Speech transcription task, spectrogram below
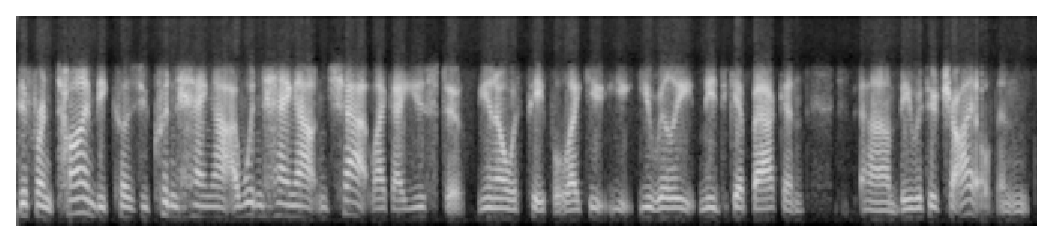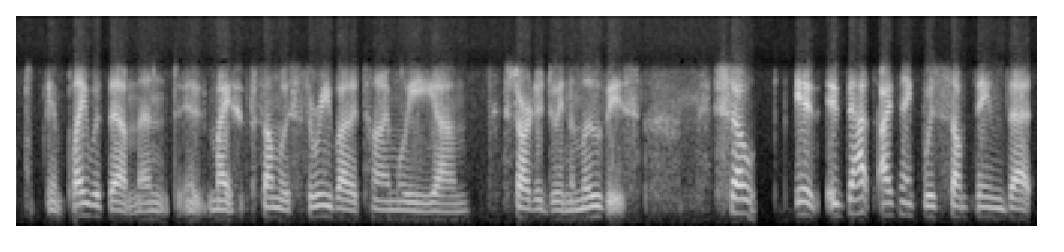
different time because you couldn't hang out. I wouldn't hang out and chat like I used to. You know, with people like you you, you really need to get back and uh, be with your child and and play with them. And uh, my son was three by the time we um, started doing the movies. So it, it that I think was something that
